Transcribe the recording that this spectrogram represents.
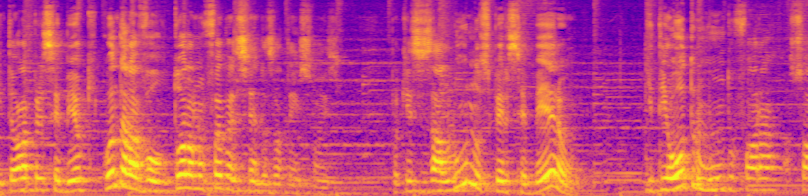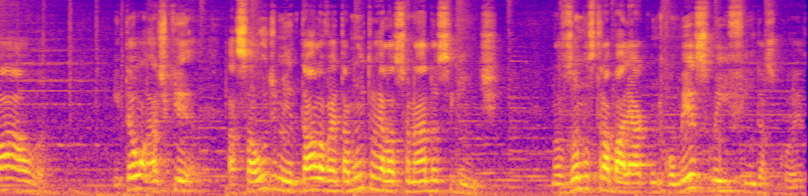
Então ela percebeu que quando ela voltou, ela não foi mais o centro das atenções. Porque esses alunos perceberam que tem outro mundo fora só a aula. Então, acho que a saúde mental ela vai estar muito relacionada ao seguinte: nós vamos trabalhar com começo, meio e fim das coisas.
